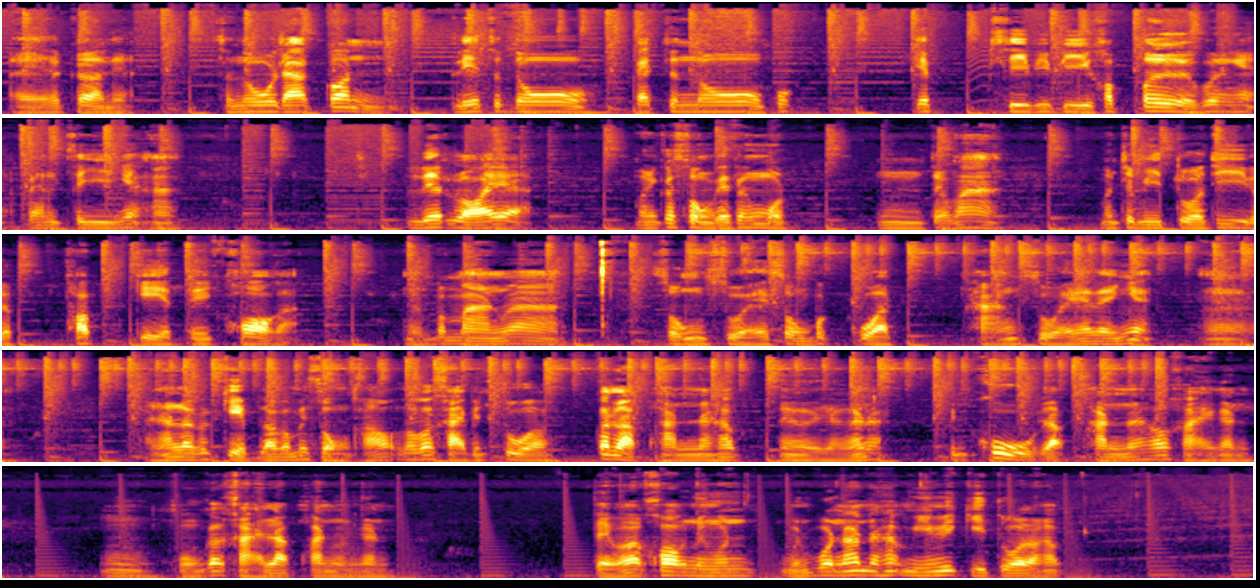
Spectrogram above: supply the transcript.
ไอ้แล้วก็เนี่ยสโนดากอนเลสโนแบ็กโนพวก FCPP คอปเปอร์พวกเงี้ยแฟนซีเงี้ยอะเลือดร้อยอะ มันก็ส่งได้ทั้งหมด อืมแต่ว่ามันจะมีตัวที่แบบท็อปเกรดในคอกอะ เหมือนประมาณว่าทรงสวยทรงประกวดหางสวยอะไรเงี้ยอ่าอันนั้นเราก็เก็บเราก็ไม่ส่งเขาเราก็ขายเป็นตัวก็หลักพันนะครับเอออย่างนั้นนะเป็นคู่หลักพันนะเขาขายกัน อืมผมก็ขายหลักพันเหมือนกัน แต่ว่าคอกหนึ่งมันเหมือนโบนัสนะครับ มีไม่กี่ตัวหรอกครับ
